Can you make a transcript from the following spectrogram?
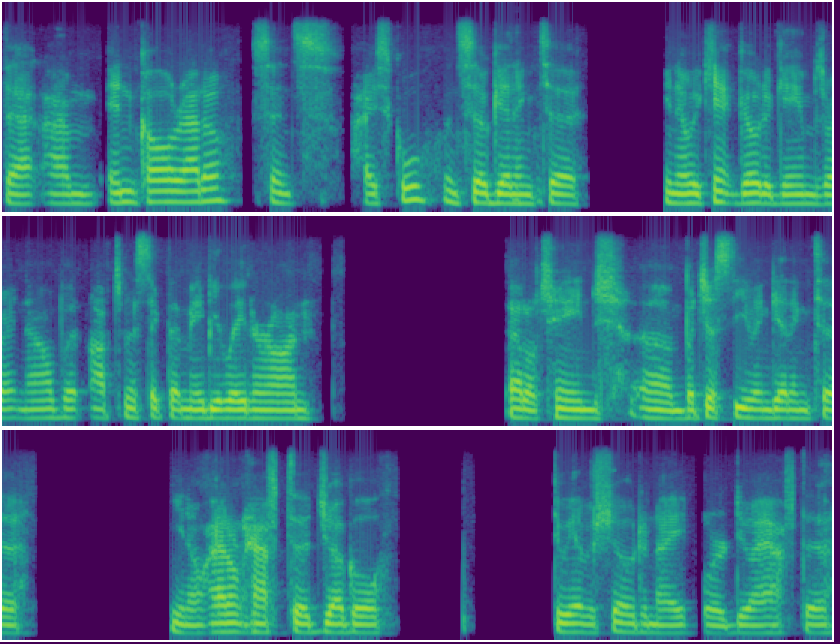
that I'm in Colorado since high school, and so getting to, you know, we can't go to games right now, but optimistic that maybe later on that'll change. Um, but just even getting to, you know, I don't have to juggle. Do we have a show tonight, or do I have to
